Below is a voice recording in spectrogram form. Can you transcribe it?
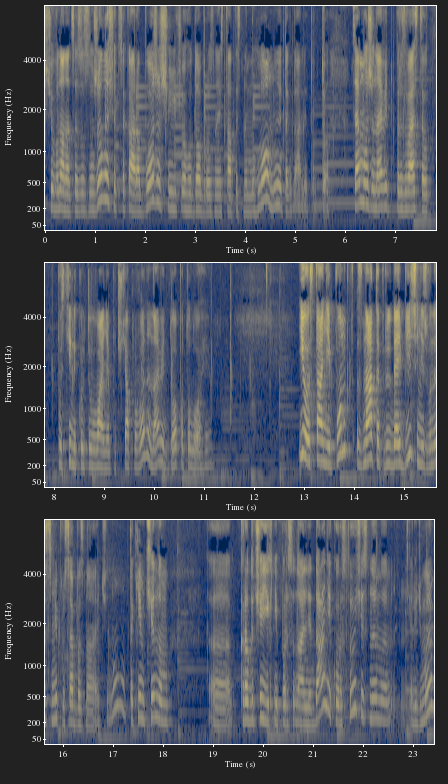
що вона на це заслужила, що це кара Божа, що нічого доброго з нею статись не могло, ну і так далі. Тобто це може навіть призвести от, постійне культивування почуття провини навіть до патології. І останній пункт знати про людей більше, ніж вони самі про себе знають. Ну, Таким чином Е, крадучи їхні персональні дані, користуючись ними, людьми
